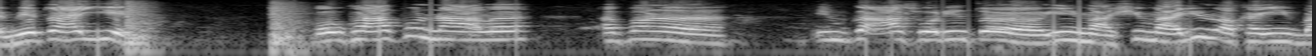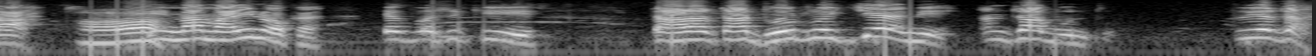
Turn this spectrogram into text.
અમે તો આવીએ બહુ ખાવા કોણ ના આવે. પણ એમ કે આ છોડીને તો એની માસી મારી નોખે એની બા. એની માં મારી નોખે. એક પછી કી તારા તાર ઢોર ઢોર છે અમે. અને જા બોલતું તું એ જા.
